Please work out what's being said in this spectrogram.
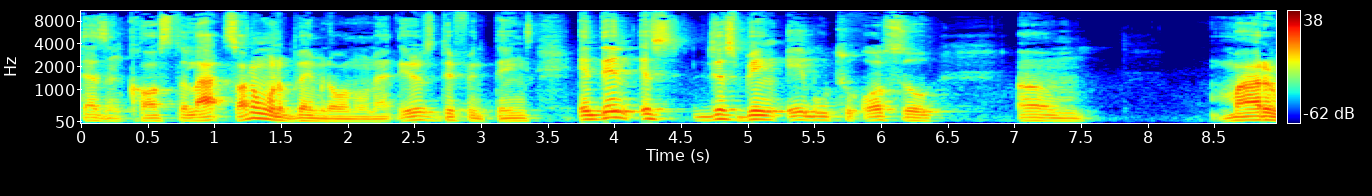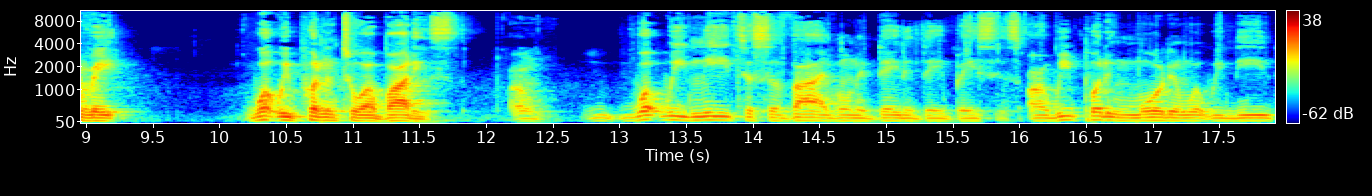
doesn't cost a lot. So I don't want to blame it all on that. There's different things, and then it's just being able to also um, moderate what we put into our bodies. Um, what we need to survive on a day to day basis. Are we putting more than what we need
